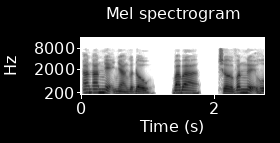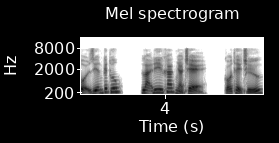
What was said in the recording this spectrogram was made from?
An An nhẹ nhàng gật đầu, ba ba, chờ văn nghệ hội diễn kết thúc, lại đi khác nhà trẻ, có thể chứ?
